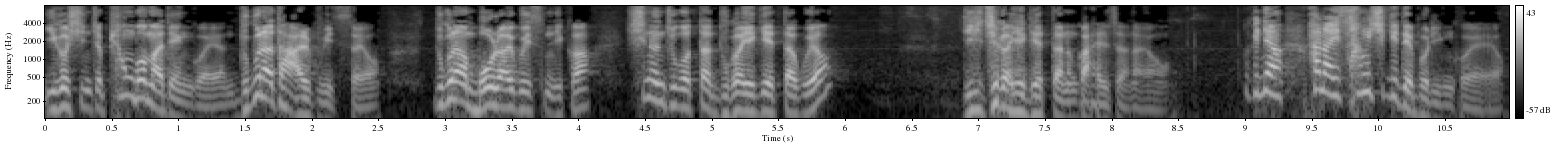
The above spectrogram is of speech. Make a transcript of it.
이것이 이제 평범화된 거예요. 누구나 다 알고 있어요. 누구나 뭘 알고 있습니까? 신은 죽었다 누가 얘기했다고요? 니체가 얘기했다는 거 알잖아요. 그냥 하나의 상식이 돼버린 거예요.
